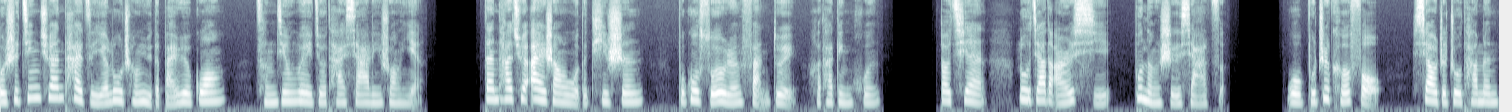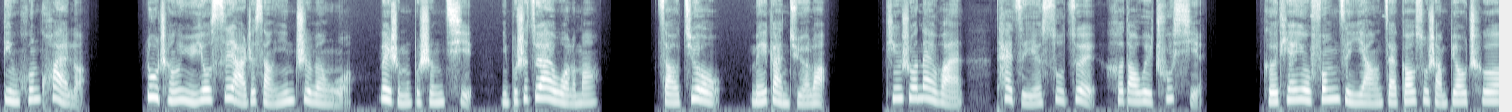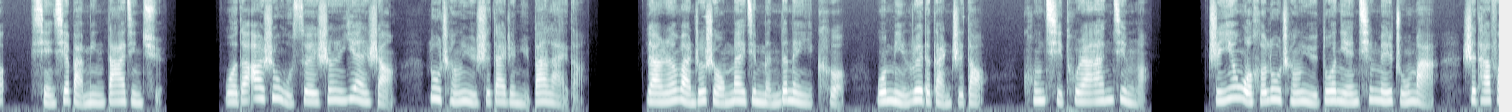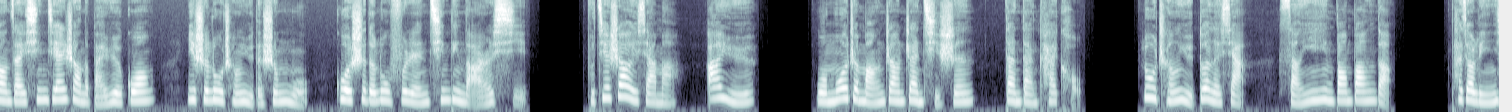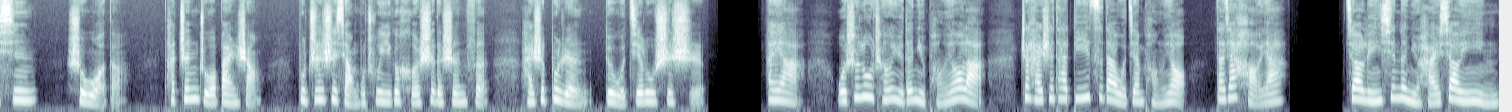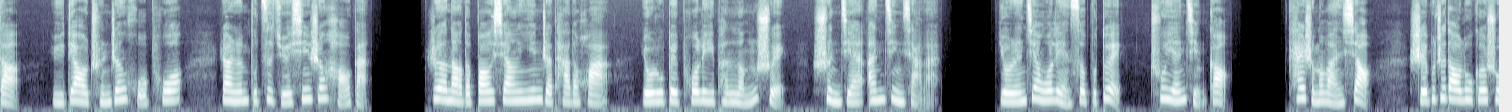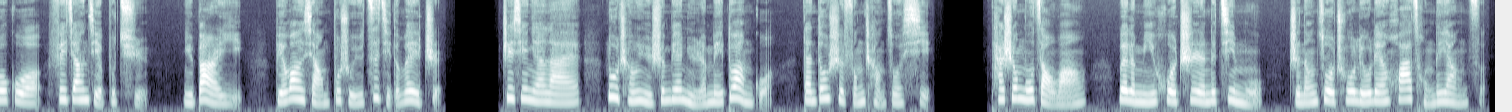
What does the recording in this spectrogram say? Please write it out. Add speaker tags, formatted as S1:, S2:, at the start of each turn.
S1: 我是金圈太子爷陆成宇的白月光，曾经为救他瞎了一双眼，但他却爱上了我的替身，不顾所有人反对和他订婚。抱歉，陆家的儿媳不能是个瞎子。我不置可否，笑着祝他们订婚快乐。陆成宇又嘶哑着嗓音质问我：“为什么不生气？你不是最爱我了吗？”早就没感觉了。听说那晚太子爷宿醉，喝到胃出血，隔天又疯子一样在高速上飙车，险些把命搭进去。我的二十五岁生日宴上，陆成宇是带着女伴来的。两人挽着手迈进门的那一刻，我敏锐地感知到空气突然安静了，只因我和陆成宇多年青梅竹马。是他放在心尖上的白月光，亦是陆成宇的生母，过世的陆夫人钦定的儿媳。不介绍一下吗？阿宇，我摸着盲杖站起身，淡淡开口。陆成宇顿了下，嗓音硬邦邦的：“他叫林欣，是我的。”他斟酌半晌，不知是想不出一个合适的身份，还是不忍对我揭露事实。哎呀，我是陆成宇的女朋友啦，这还是他第一次带我见朋友。大家好呀。叫林欣的女孩笑盈盈的，语调纯真活泼，让人不自觉心生好感。热闹的包厢因着她的话，犹如被泼了一盆冷水，瞬间安静下来。有人见我脸色不对，出言警告：“开什么玩笑？谁不知道陆哥说过，非江姐不娶，女伴而已，别妄想不属于自己的位置。”这些年来，陆成宇身边女人没断过，但都是逢场作戏。他生母早亡，为了迷惑吃人的继母。只能做出流连花丛的样子，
